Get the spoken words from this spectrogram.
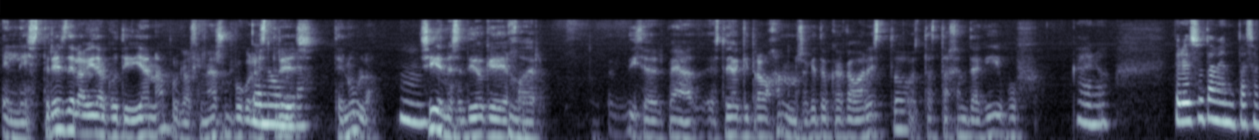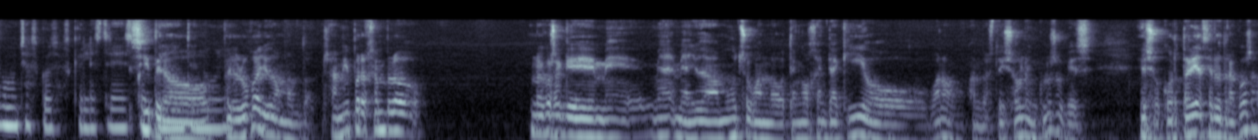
el estrés de la vida cotidiana, porque al final es un poco el Te estrés, nubla. te nubla. Mm. Sí, en el sentido que, joder, dices, venga, estoy aquí trabajando, no sé qué, tengo que acabar esto, está esta gente aquí, uff. Claro. Pero eso también pasa con muchas cosas, que el estrés. Sí, pero, pero luego ayuda un montón. O sea, a mí, por ejemplo, una cosa que me, me, me ayuda mucho cuando tengo gente aquí o, bueno, cuando estoy solo incluso, que es eso, cortar y hacer otra cosa.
